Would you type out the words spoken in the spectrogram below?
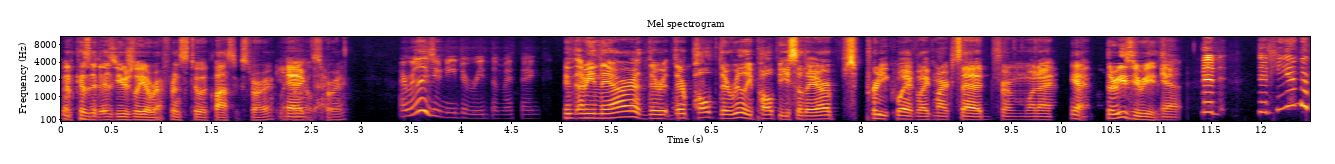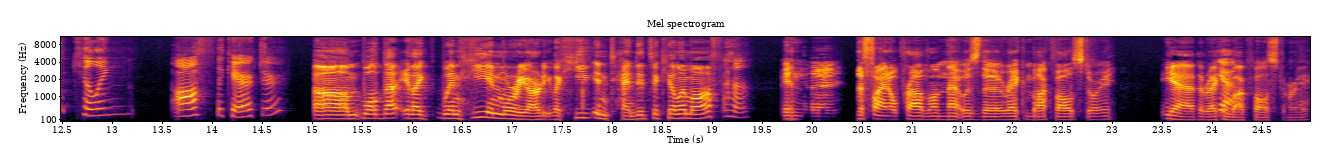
because it is usually a reference to a classic story, like Yeah, a real exactly. story. I really do need to read them. I think. I mean, they are they're they're pulp they're really pulpy, so they are pretty quick, like Mark said. From what I Yeah, they're easy reads. Yeah. Did did he end up killing off the character? Um. Well, that like when he and Moriarty, like he intended to kill him off. Uh huh. in the the final problem that was the Reichenbach Falls story. Yeah, the Reichenbach Falls story.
